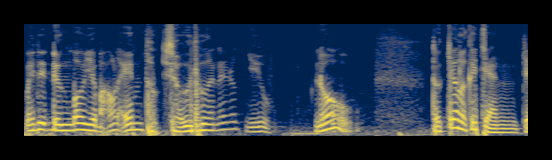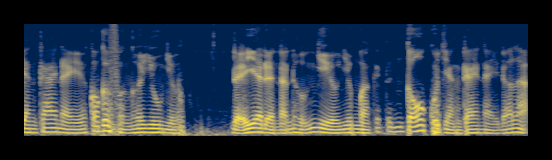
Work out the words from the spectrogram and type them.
Vậy thì đừng bao giờ bảo là em thực sự thương anh ấy rất nhiều. No thực chất là cái chàng chàng trai này có cái phần hơi nhu nhược để gia đình ảnh hưởng nhiều nhưng mà cái tính tốt của chàng trai này đó là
